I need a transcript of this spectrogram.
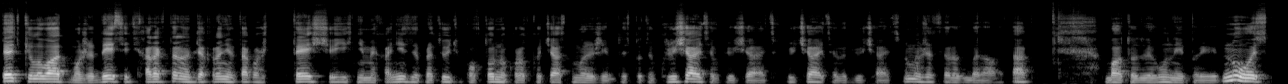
5 кВт, може 10. Характерно для кранів також те, що їхні механізми працюють у повторно короткочасному режимі. Тобто потім включається, включається, включається, виключається. Ну, ми вже це розбирали, так? Багатодвигунний привід. Ну, ось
